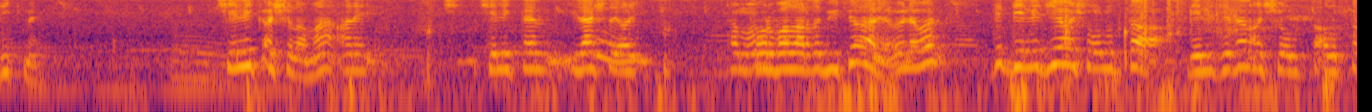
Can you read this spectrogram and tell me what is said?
dikme. Çelik aşılama. Hani ç- çelikten ilaçla Tamam. torbalarda büyütüyorlar ya öyle var. Bir de deliciye da deliceden da alıp da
